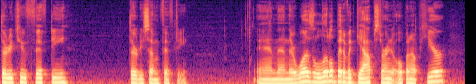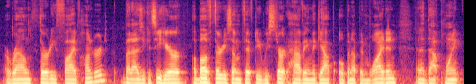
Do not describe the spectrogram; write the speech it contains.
3250, 3750. And then there was a little bit of a gap starting to open up here around 3500. But as you can see here, above 3750, we start having the gap open up and widen. And at that point,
